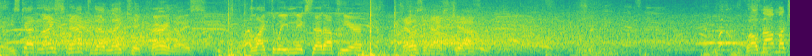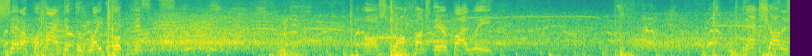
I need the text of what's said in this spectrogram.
Yeah, he's got a nice snap to that leg kick. Very nice. I like the way he mixed that up here. That was a nice jab. Well, not much setup behind it. The right hook misses. Oh, strong punch there by Lee. That shot is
